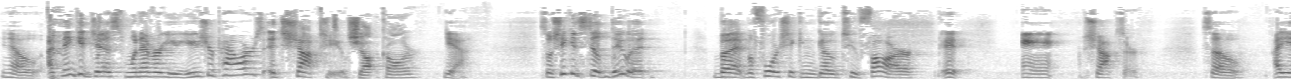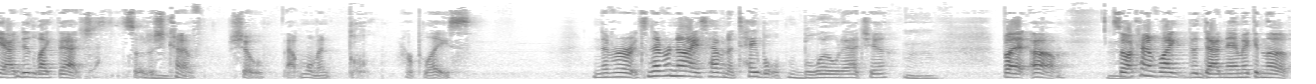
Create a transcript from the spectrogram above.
You know, I think it just whenever you use your powers, it shocks you. shock collar. Yeah. So she can still do it, but before she can go too far, it eh, shocks her. So, I yeah, I did like that. So to kind of show that woman her place. Never, it's never nice having a table blown at you. But um, so I kind of like the dynamic in the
